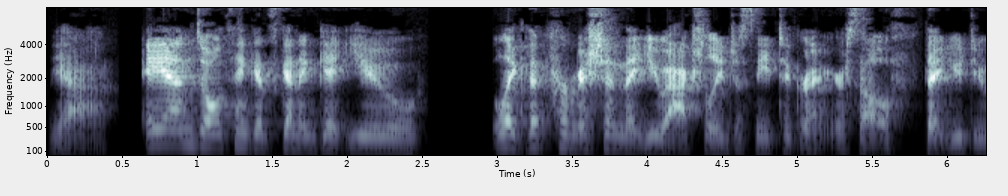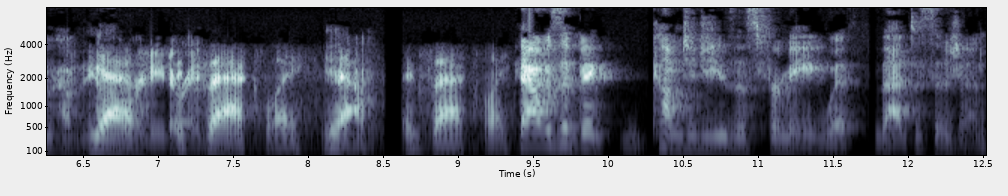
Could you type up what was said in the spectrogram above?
Yeah. And don't think it's going to get you like the permission that you actually just need to grant yourself that you do have the yes, authority to write. Exactly. Yeah, exactly. That was a big come to Jesus for me with that decision.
